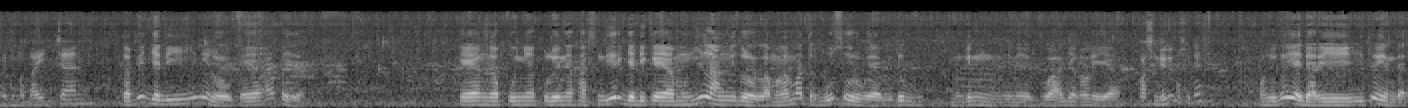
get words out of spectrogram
gak cuma taichan. Tapi jadi ini loh, kayak apa ya? Kayak nggak punya kuliner khas sendiri, jadi kayak menghilang gitu loh. Lama-lama tergusur ya. Itu mungkin ini gua aja kali ya. Kau sendiri maksudnya? maksudnya ya dari itu yang da-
